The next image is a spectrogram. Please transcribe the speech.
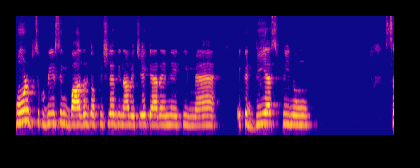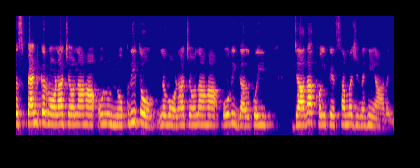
ਹੁਣ ਸੁਖਬੀਰ ਸਿੰਘ ਬਾਦਲ ਜੋ ਪਿਛਲੇ ਦਿਨਾਂ ਵਿੱਚ ਇਹ ਕਹਿ ਰਹੇ ਨੇ ਕਿ ਮੈਂ ਇੱਕ ਡੀਐਸਪੀ ਨੂੰ ਸਸਪੈਂਡ ਕਰਵਾਉਣਾ ਚਾਹੁੰਦਾ ਹਾਂ, ਉਹਨੂੰ ਨੌਕਰੀ ਤੋਂ ਲਵਾਉਣਾ ਚਾਹੁੰਦਾ ਹਾਂ, ਉਹ ਵੀ ਗੱਲ ਕੋਈ ਜ਼ਿਆਦਾ ਖੁੱਲ ਕੇ ਸਮਝ ਨਹੀਂ ਆ ਰਹੀ।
